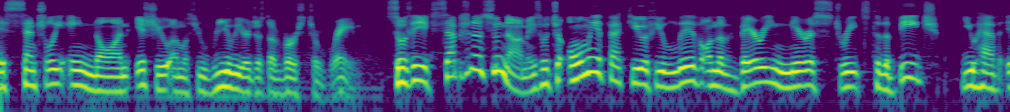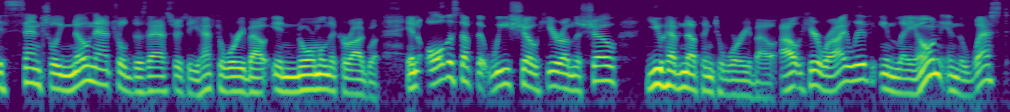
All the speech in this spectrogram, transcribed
essentially a non-issue unless you really are just averse to rain. So with the exception of tsunamis, which only affect you if you live on the very nearest streets to the beach, you have essentially no natural disasters that you have to worry about in normal Nicaragua. In all the stuff that we show here on the show, you have nothing to worry about. Out here where I live in Leon in the west,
